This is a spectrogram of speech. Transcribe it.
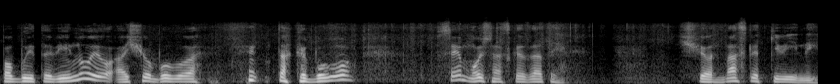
побито війною, а що було, так і було. Все можна сказати, що наслідки війни.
